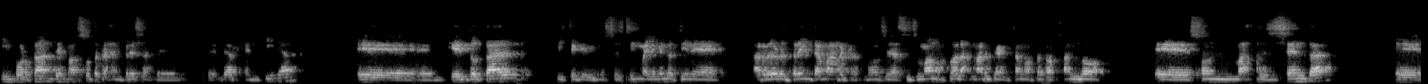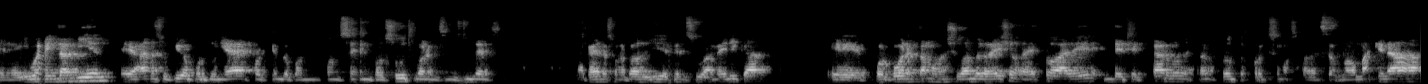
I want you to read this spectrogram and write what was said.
importantes, más otras empresas de, de, Argentina, eh, que en total, viste que no sé, Sigma Alimentos tiene alrededor de 30 marcas, ¿no? O sea, si sumamos todas las marcas que estamos trabajando, eh, son más de 60. Eh, y bueno, y también eh, han surgido oportunidades, por ejemplo, con, con Cencosud, bueno, que Cencosud es la cadena de supermercados líder en Sudamérica, eh, porque bueno, estamos ayudándolo a ellos a esto a de detectar dónde están los productos próximos a vencer, ¿no? Más que nada,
